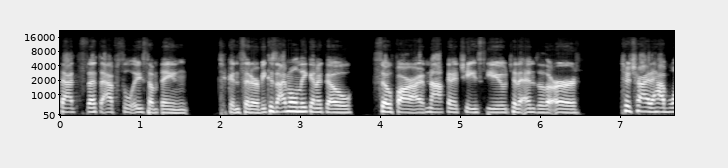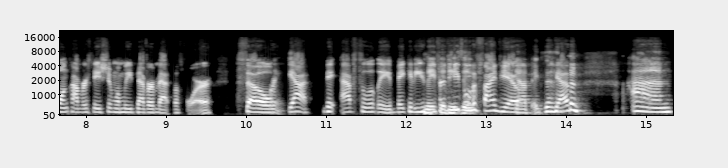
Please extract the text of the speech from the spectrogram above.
that's that's absolutely something to consider because I'm only going to go so far. I'm not going to chase you to the ends of the earth to try to have one conversation when we've never met before. So right. yeah, absolutely make it easy make for it people easy. to find you. Yep, exactly. Yep. Um,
